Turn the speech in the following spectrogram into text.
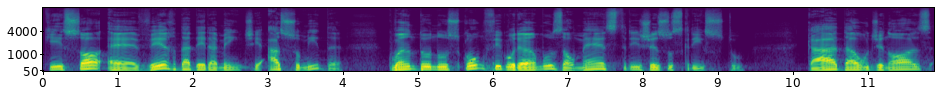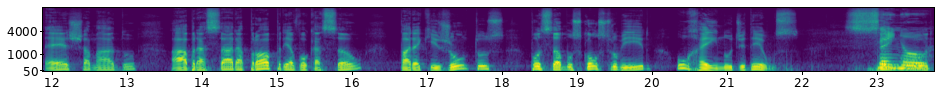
que só é verdadeiramente assumida quando nos configuramos ao Mestre Jesus Cristo Cada um de nós é chamado a abraçar a própria vocação para que juntos possamos construir o reino de Deus. Senhor,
